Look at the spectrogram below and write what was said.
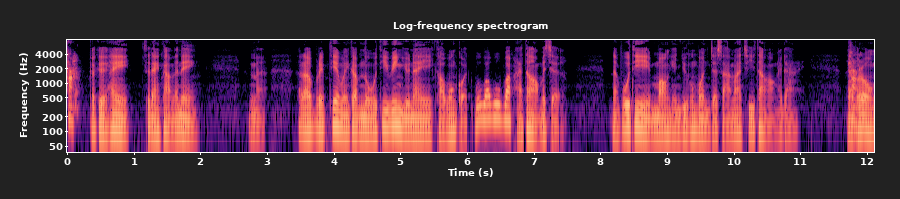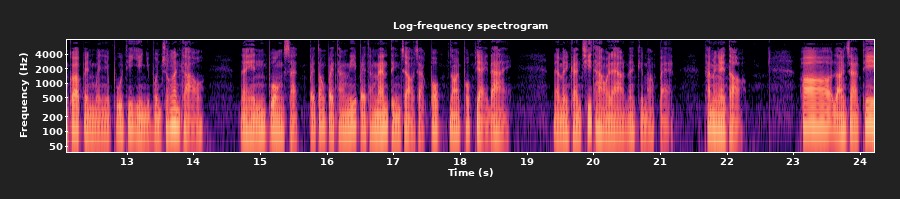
ค่ะ ก็คือให้แสดงธรรมนั่นเองนะเราเปรียบเทียบเหมือนกับหนูที่วิ่งอยู่ในเขาวงกฏวุบวับวุบวับหาทางออกไม่เจอนะผู้ที่มองเห็นอยู่ข้างบนจะสามารถชี้ทางออกให้ได้แต่พระองค์ก็เป็นเหมือนผู้ที่ยืนอยู่บนช่องเงินเขา นะเห็นปวงสัตว์ไปต้องไปทางนี้ไปทางนั้นถึงจะออกจากภพน้อยภพใหญ่ได้นะเป็นการชี้ทางไว้แล้วนั่นคือมรรคแปดทำยังไงต่อ พอหลังจากที่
